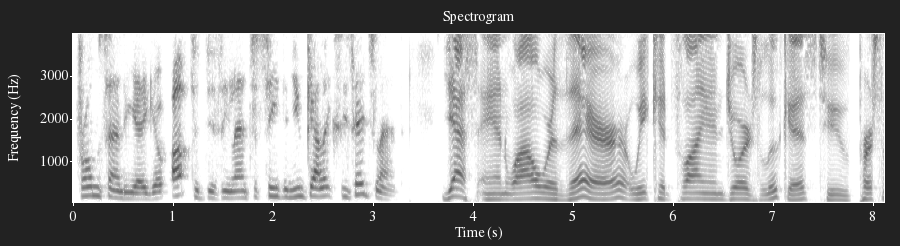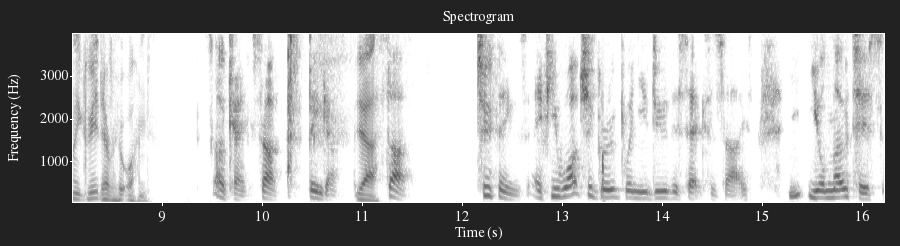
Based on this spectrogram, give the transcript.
from San Diego up to Disneyland to see the new Galaxy's Edge land. Yes, and while we're there, we could fly in George Lucas to personally greet everyone. Okay. So, bingo. Yeah. So, two things. If you watch a group when you do this exercise, you'll notice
